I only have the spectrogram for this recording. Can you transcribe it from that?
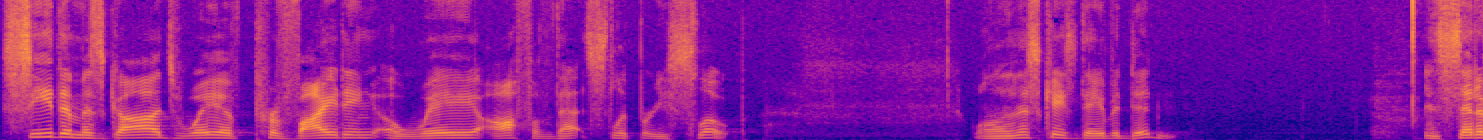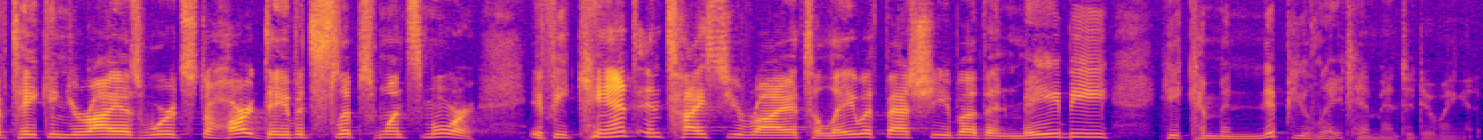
see them as God's way of providing a way off of that slippery slope? Well, in this case, David didn't. Instead of taking Uriah's words to heart, David slips once more. If he can't entice Uriah to lay with Bathsheba, then maybe he can manipulate him into doing it.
